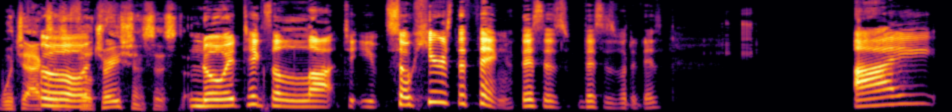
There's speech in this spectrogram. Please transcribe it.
which acts as Oh, a filtration system. No, it takes a lot to even. So here's the thing. This is this is what it is. I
